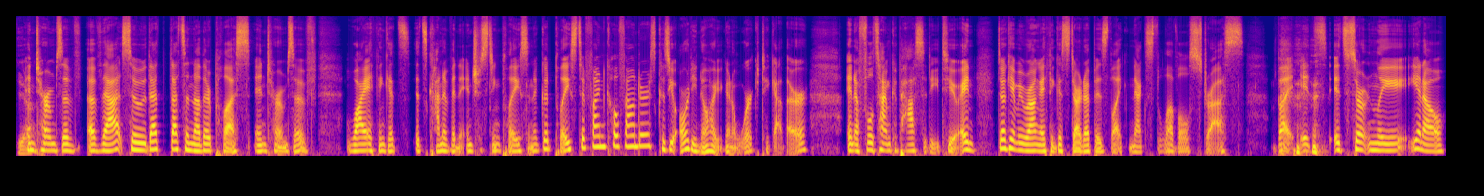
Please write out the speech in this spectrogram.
yeah. in terms of, of that. So that that's another plus in terms of why I think it's it's kind of an interesting place and a good place to find co-founders because you already know how you're going to work together in a full-time capacity too. And don't get me wrong, I think a startup is like next level stress but it's it's certainly you know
